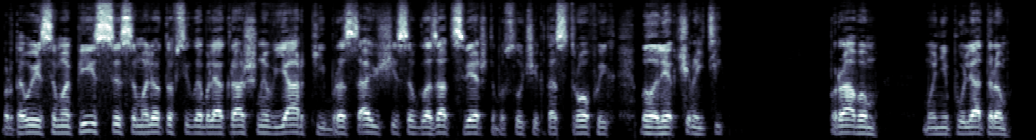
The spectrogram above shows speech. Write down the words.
Бортовые самописцы самолетов всегда были окрашены в яркий, бросающийся в глаза цвет, чтобы в случае катастрофы их было легче найти. Правым манипулятором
